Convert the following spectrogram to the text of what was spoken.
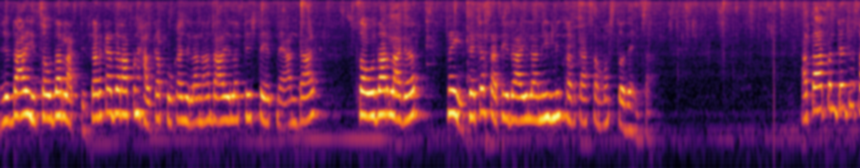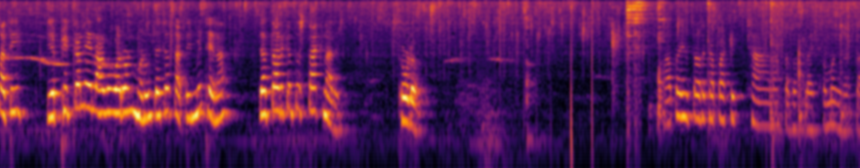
म्हणजे डाळ ही चवदार लागते. तडका जर आपण हलका फुलका दिला ना डाळीला टेस्ट येत नाही आणि डाळ चवदार लागत नाही. त्याच्यासाठी डाळीला नेहमी तडका असा मस्त द्यायचा. आता आपण त्याच्यासाठी हे फिकन आहे लागू वरून म्हणून त्याच्यासाठी मीठ आहे ना त्या तडक्यातच टाकणार आहे. थोडं. आता हे तडका पाकीत छान असा बसलाय खमंग असा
